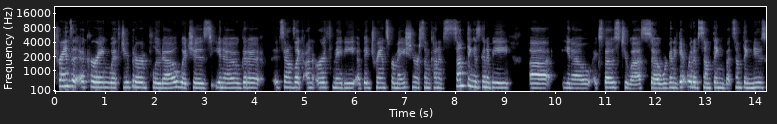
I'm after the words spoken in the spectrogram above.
transit occurring with Jupiter and Pluto, which is, you know, gonna it sounds like unearth maybe a big transformation or some kind of something is to be uh you know exposed to us. So we're to get rid of something but something new is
